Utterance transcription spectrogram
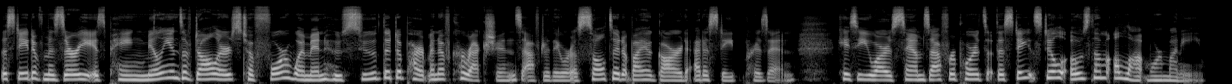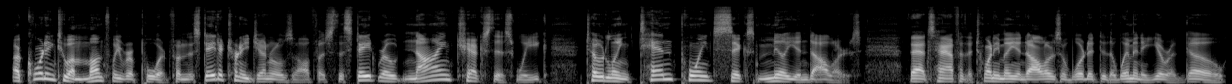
The state of Missouri is paying millions of dollars to four women who sued the Department of Corrections after they were assaulted by a guard at a state prison. KCUR's Sam Zeff reports the state still owes them a lot more money. According to a monthly report from the state attorney general's office, the state wrote nine checks this week, totaling $10.6 million. That's half of the $20 million awarded to the women a year ago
